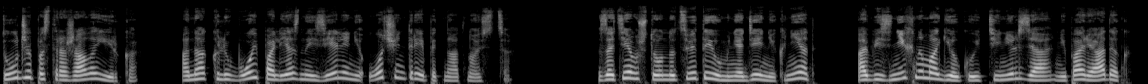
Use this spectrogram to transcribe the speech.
Тут же постражала Ирка. Она к любой полезной зелени очень трепетно относится. Затем, что на цветы у меня денег нет, а без них на могилку идти нельзя, непорядок»,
